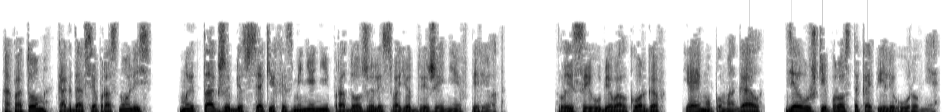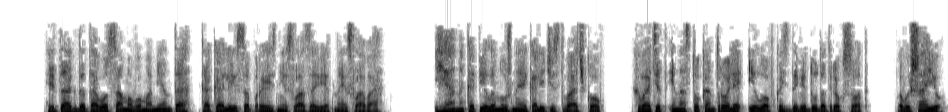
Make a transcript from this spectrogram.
А потом, когда все проснулись, мы также без всяких изменений продолжили свое движение вперед. Лысый убивал коргов, я ему помогал, девушки просто копили уровни. И так до того самого момента, как Алиса произнесла заветные слова. «Я накопила нужное количество очков, хватит и на сто контроля и ловкость доведу до трехсот. Повышаю?»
